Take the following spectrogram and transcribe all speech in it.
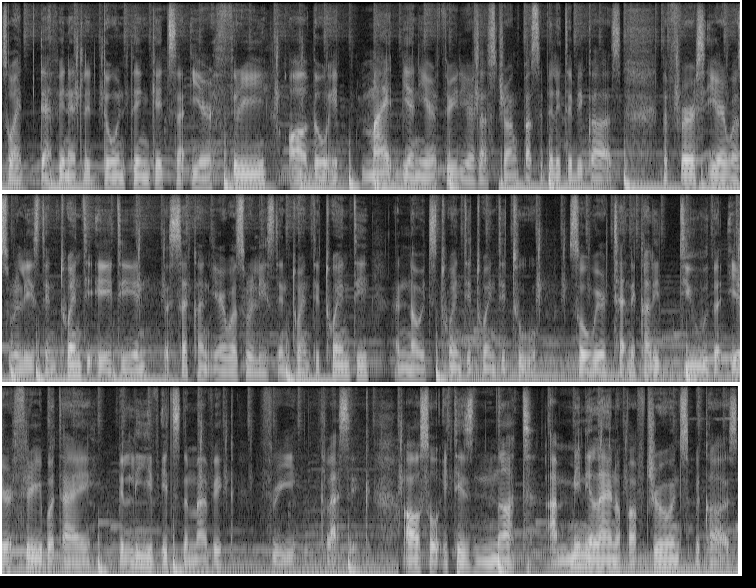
So I definitely don't think it's a Air 3, although it might be an Air 3, there's a strong possibility because the first Air was released in 2018, the second Air was released in 2020, and now it's 2022. So we're technically due the Air 3, but I believe it's the Mavic 3 Classic. Also, it is not a mini lineup of drones because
